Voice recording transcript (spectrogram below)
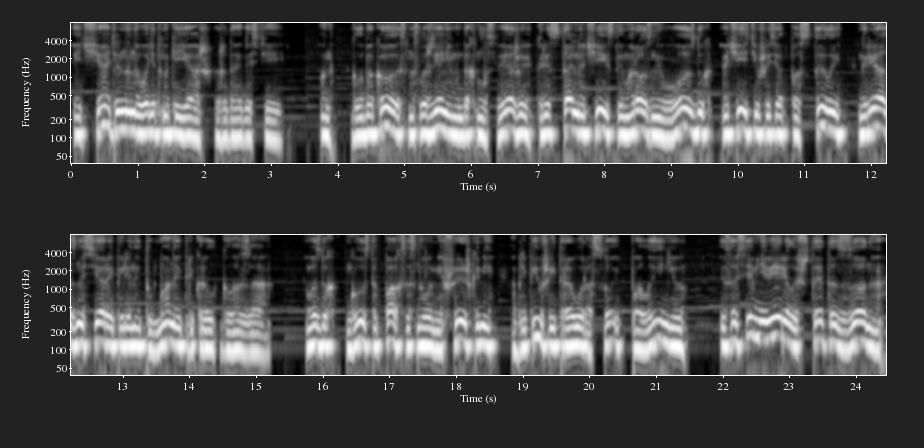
и тщательно наводит макияж, ожидая гостей. Он Глубоко, с наслаждением вдохнул свежий, кристально чистый морозный воздух, очистившийся от постылой, грязно-серой пелены тумана прикрыл глаза. Воздух густо пах сосновыми шишками, облепившей траву росой, полынью. И совсем не верилось, что это зона,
